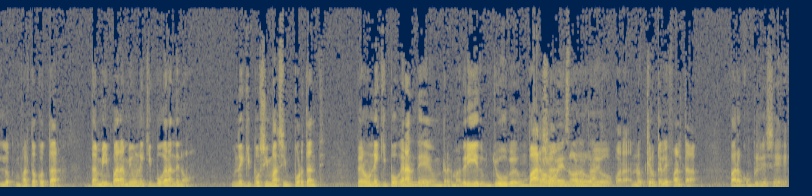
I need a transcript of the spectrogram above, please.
lo que me faltó acotar. También para mí un equipo grande no. Un equipo sí más importante. Pero un equipo grande, un Real Madrid, un Juve, un Barça, No no lo lo, para tanto. veo para... No, creo que le falta para cumplir ese...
